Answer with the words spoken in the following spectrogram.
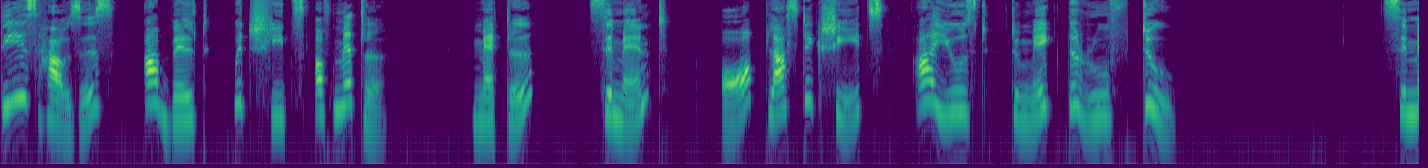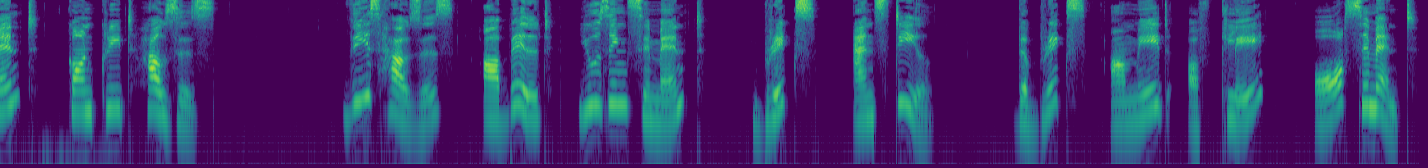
These houses are built with sheets of metal. Metal, cement or plastic sheets are used to make the roof too. Cement concrete houses. These houses are built using cement, bricks and steel. The bricks are made of clay or cement.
